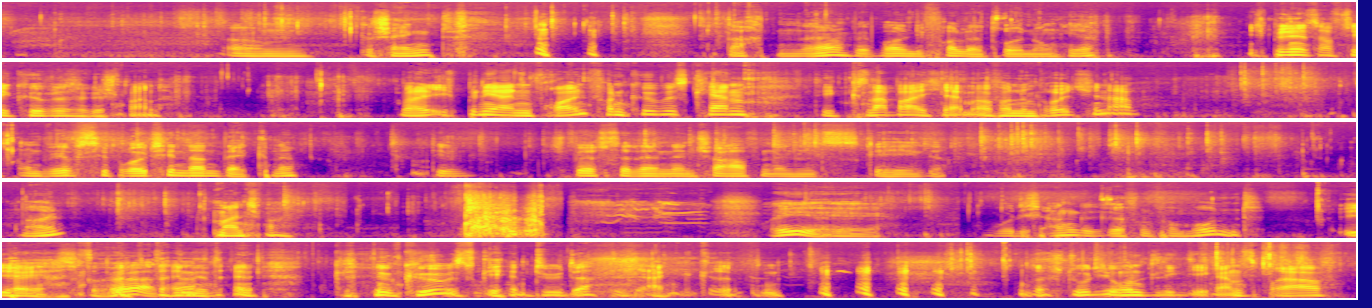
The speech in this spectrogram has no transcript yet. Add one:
ähm, geschenkt. Dachten, ne, wir wollen die volle Dröhnung hier. Ich bin jetzt auf die Kürbisse gespannt. Weil ich bin ja ein Freund von Kürbiskernen. Die knabber ich ja immer von dem Brötchen ab. Und wirfst die Brötchen dann weg, ne? Die wirfst du dann den Schafen ins Gehege. Nein? Manchmal. Uiuiui. Wurde ich angegriffen vom Hund. Ja, ja, gehört, Deine, ne? deine Kürbiskernetüte hat dich angegriffen. Unser Studiohund liegt hier ganz brav.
